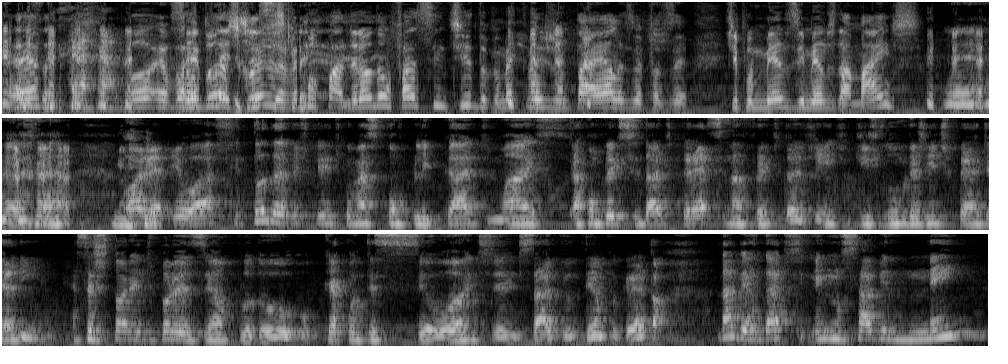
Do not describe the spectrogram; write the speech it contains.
É. vou, eu vou São duas coisas sobre... que por padrão não fazem sentido. Como é que tu vai juntar elas e vai fazer, tipo, menos e menos dá mais? É. Olha, eu acho que toda vez que a gente começa a complicar demais, a complexidade cresce na frente da gente, deslumbra e a gente perde a linha. Essa história de, por exemplo, do o que aconteceu antes, a gente sabe que o tempo cria e tal. Na verdade, gente não sabe nem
